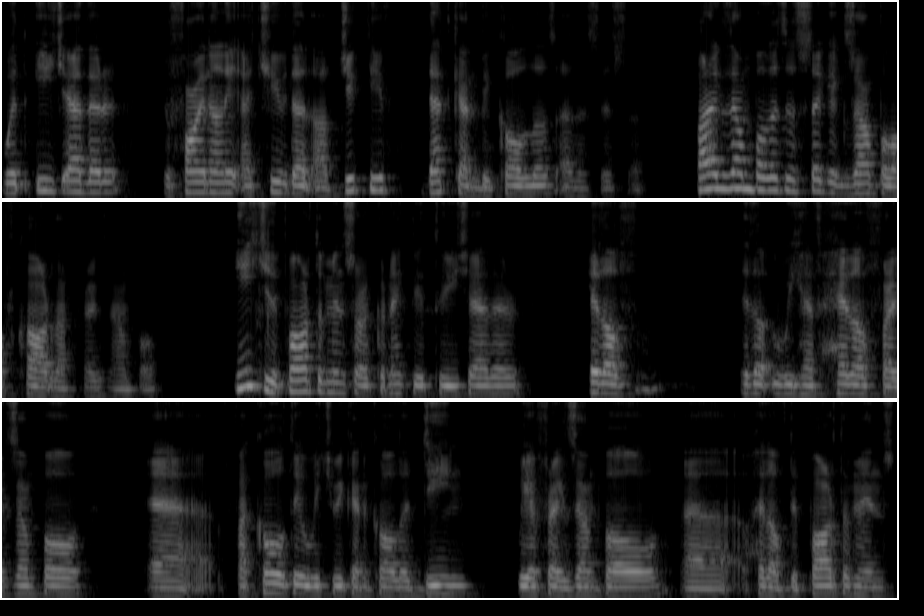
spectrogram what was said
with each other to finally achieve that objective that can be called as, as a system for example let's just take example of Kardan for example each departments are connected to each other head of, head of we have head of for example uh, faculty which we can call a dean we have for example uh, head of departments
